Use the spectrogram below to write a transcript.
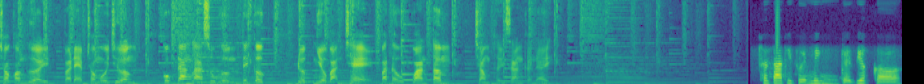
cho con người và đẹp cho môi trường cũng đang là xu hướng tích cực được nhiều bạn trẻ bắt đầu quan tâm trong thời gian gần đây. Thật ra thì với mình cái việc uh,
